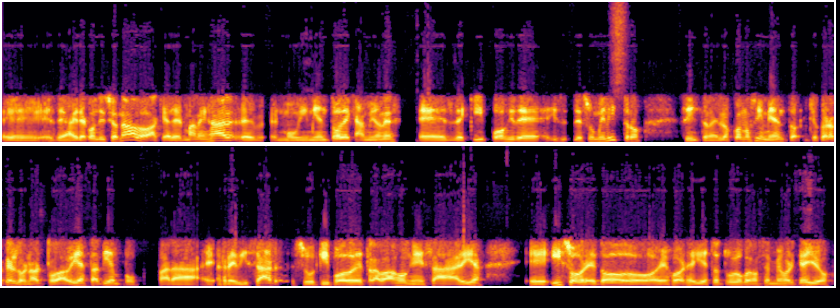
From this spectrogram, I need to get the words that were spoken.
eh, de aire acondicionado a querer manejar el, movimiento de camiones de equipos y de, de suministro sin tener los conocimientos. Yo creo que el gobernador todavía está a tiempo para revisar su equipo de trabajo en esa área eh, y sobre todo, eh, Jorge, y esto tú lo conoces mejor que yo,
